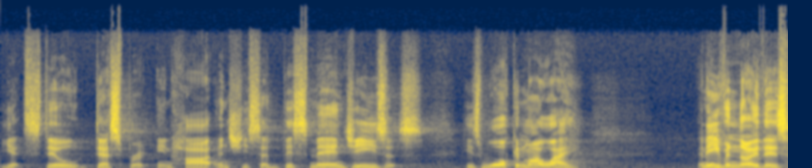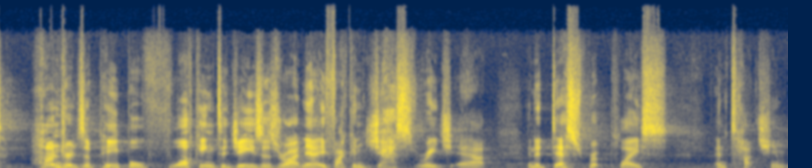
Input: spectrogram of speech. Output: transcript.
yet still desperate in heart. And she said, This man, Jesus, he's walking my way. And even though there's hundreds of people flocking to Jesus right now, if I can just reach out in a desperate place and touch him.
